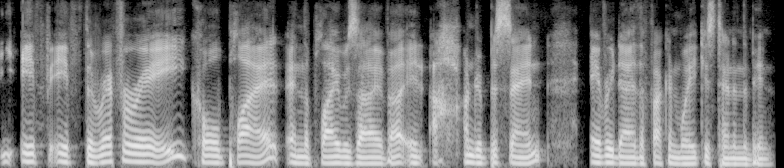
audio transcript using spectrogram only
if if the referee called play it and the play was over, it hundred percent every day of the fucking week is ten in the bin.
